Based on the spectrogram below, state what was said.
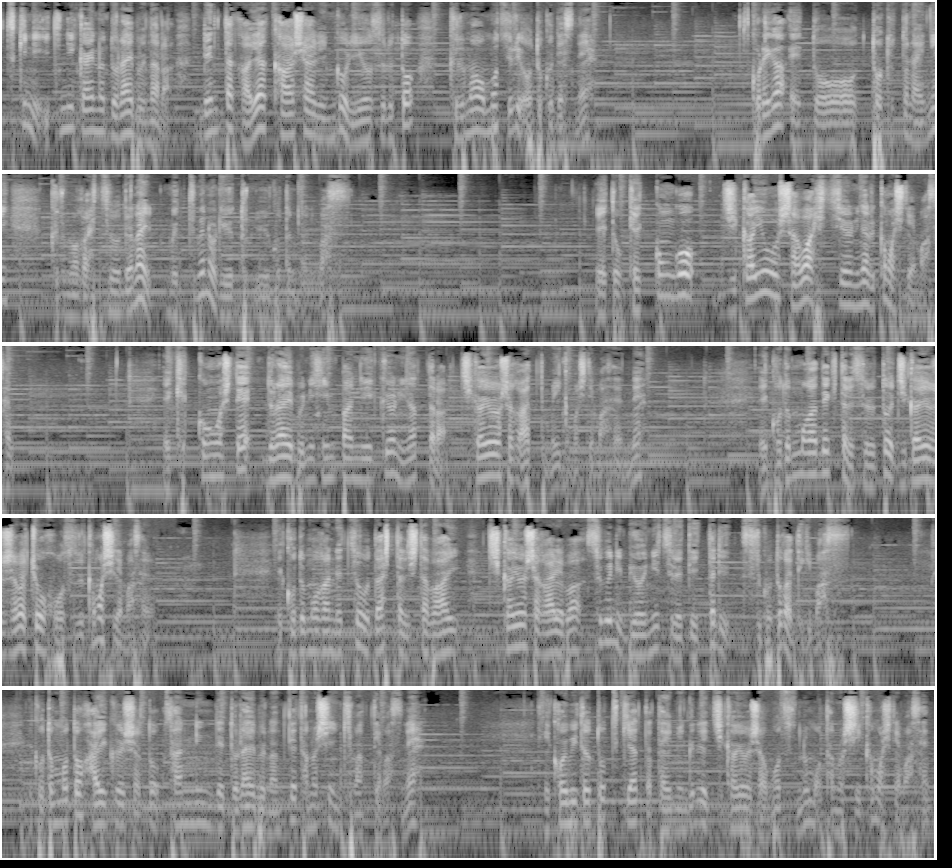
月に1、2回のドライブなら、レンタカーやカーシェアリングを利用すると、車を持つよりお得ですね。これが、えっ、と、東京都内に車が必要でない6つ目の理由ということになります。えっ、と、結婚後、自家用車は必要になるかもしれません。え結婚をしてドライブに頻繁に行くようになったら自家用車があってもいいかもしれませんね。え子供ができたりすると自家用車は重宝するかもしれません。え子供が熱を出したりした場合、自家用車があればすぐに病院に連れて行ったりすることができます。子供と配偶者と3人でドライブなんて楽しいに決まってますね。恋人と付き合ったタイミングで自家用車を持つのも楽しいかもしれません。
